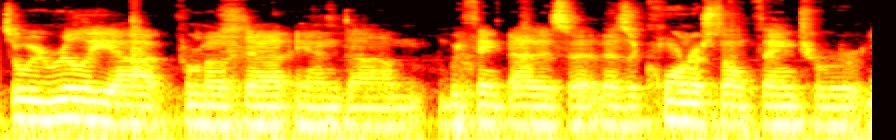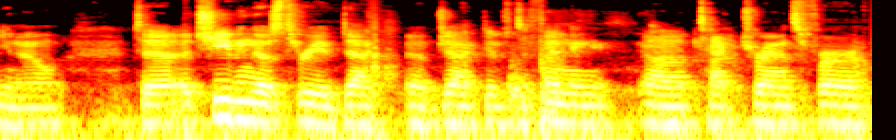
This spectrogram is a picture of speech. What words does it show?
So we really uh, promote that, and um, we think that is a, a cornerstone thing to you know to achieving those three object- objectives: defending uh, tech transfer,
